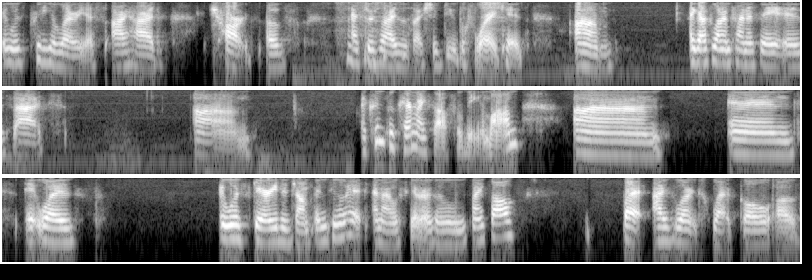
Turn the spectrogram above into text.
it was pretty hilarious. I had charts of exercises I should do before I had kids. Um, I guess what I'm trying to say is that um, I couldn't prepare myself for being a mom, um, and it was it was scary to jump into it, and I was scared I was going to lose myself. But I've learned to let go of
